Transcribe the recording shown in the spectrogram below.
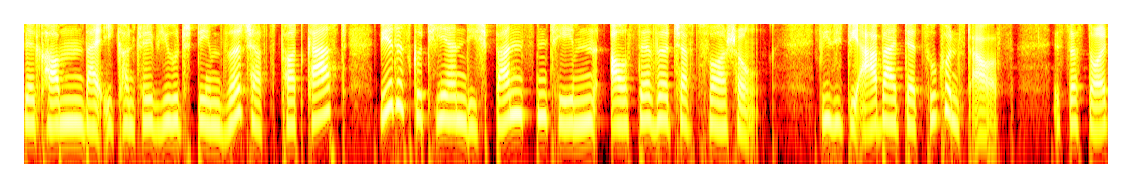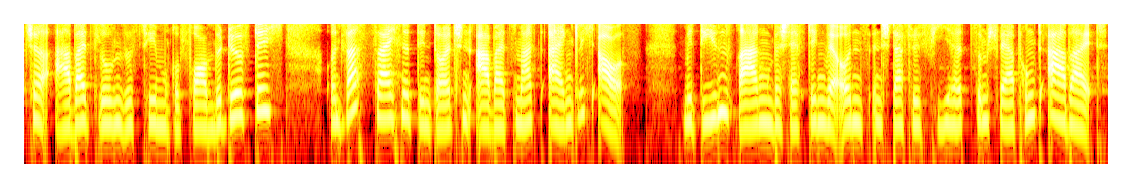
willkommen bei eContribute, dem Wirtschaftspodcast. Wir diskutieren die spannendsten Themen aus der Wirtschaftsforschung. Wie sieht die Arbeit der Zukunft aus? Ist das deutsche Arbeitslosensystem reformbedürftig? Und was zeichnet den deutschen Arbeitsmarkt eigentlich aus? Mit diesen Fragen beschäftigen wir uns in Staffel 4 zum Schwerpunkt Arbeit.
